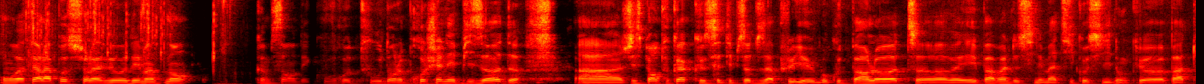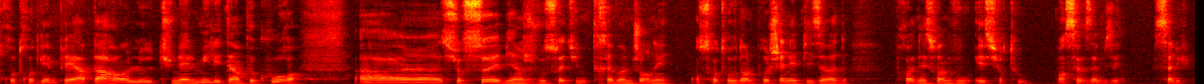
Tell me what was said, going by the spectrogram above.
on va faire la pause sur la VOD maintenant. Comme ça, on découvre tout dans le prochain épisode. Euh, j'espère en tout cas que cet épisode vous a plu. Il y a eu beaucoup de parlottes euh, et pas mal de cinématiques aussi, donc euh, pas trop trop de gameplay à part le tunnel, mais il était un peu court. sur ce, eh bien, je vous souhaite une très bonne journée. On se retrouve dans le prochain épisode. Prenez soin de vous et surtout, pensez à vous amuser. Salut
